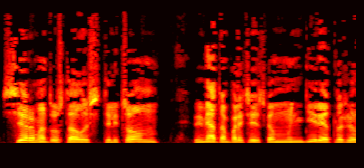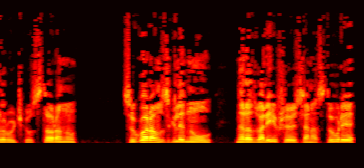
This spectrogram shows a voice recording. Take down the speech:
серым от усталости лицом, в мятом полицейском мундире отложил ручку в сторону, с укором взглянул на развалившегося на стуле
